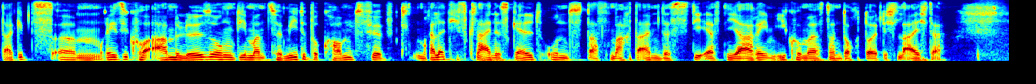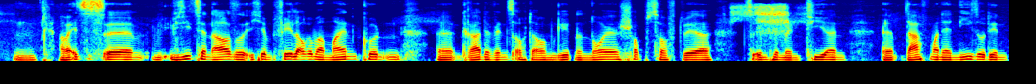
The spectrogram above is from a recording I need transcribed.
Da gibt's ähm, risikoarme Lösungen, die man zur Miete bekommt für relativ kleines Geld und das macht einem das die ersten Jahre im E-Commerce dann doch deutlich leichter. Mhm. Aber ist es, äh, wie sieht's denn aus? Also ich empfehle auch immer meinen Kunden, äh, gerade wenn es auch darum geht, eine neue Shop-Software zu implementieren, äh, darf man ja nie so den,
